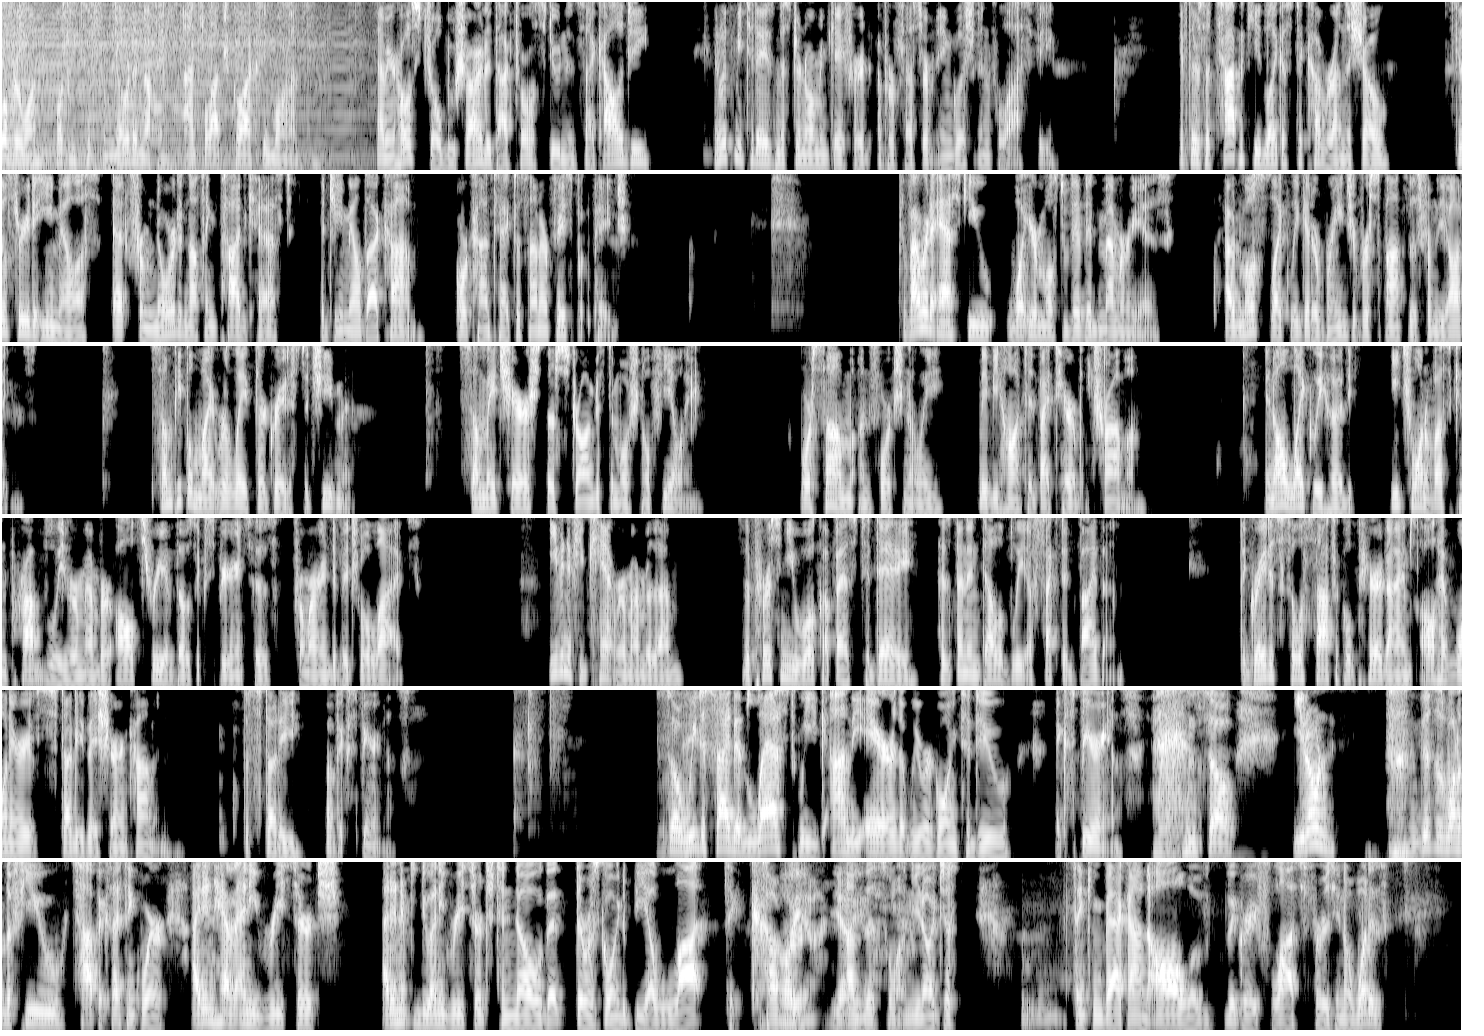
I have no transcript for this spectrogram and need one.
Hello, everyone. Welcome to From Nowhere to Nothing Ontological Oxymorons. I'm your host, Joel Bouchard, a doctoral student in psychology. And with me today is Mr. Norman Gayford, a professor of English and philosophy. If there's a topic you'd like us to cover on the show, feel free to email us at From Nowhere to Nothing Podcast at gmail.com or contact us on our Facebook page. If I were to ask you what your most vivid memory is, I would most likely get a range of responses from the audience. Some people might relate their greatest achievement. Some may cherish their strongest emotional feeling. Or some, unfortunately, may be haunted by terrible trauma. In all likelihood, each one of us can probably remember all three of those experiences from our individual lives. Even if you can't remember them, the person you woke up as today has been indelibly affected by them. The greatest philosophical paradigms all have one area of study they share in common the study of experience. So we decided last week on the air that we were going to do experience. and so you don't, this is one of the few topics I think where I didn't have any research. I didn't have to do any research to know that there was going to be a lot to cover Oh yeah, yeah. on yeah. this one. You know, just thinking back on all of the great philosophers, you know, what is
